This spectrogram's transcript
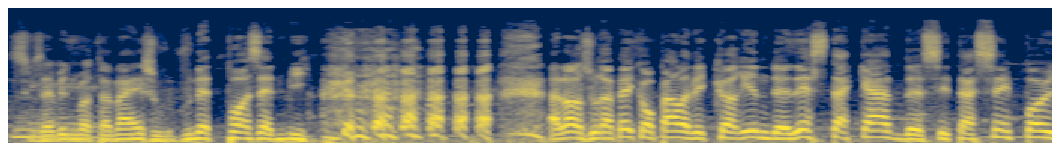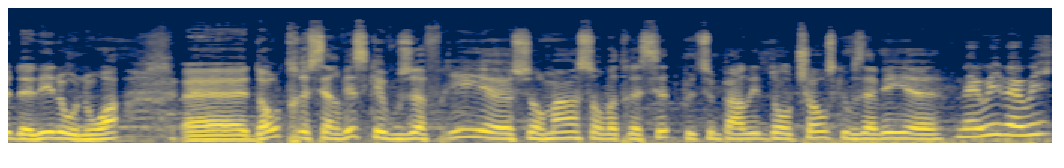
si vous avez une motoneige, vous, vous n'êtes pas admis. Alors, je vous rappelle qu'on parle avec Corinne de l'Estacade. C'est à Saint-Paul de l'Île-aux-Noix. Euh, d'autres services que vous offrez euh, sûrement sur votre site. Peux-tu me parler d'autres choses que vous avez? euh, Ben oui, ben oui.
